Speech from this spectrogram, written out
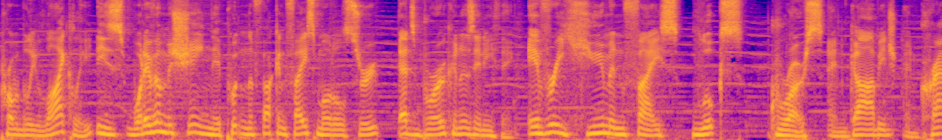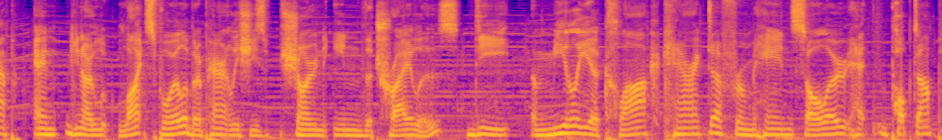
probably likely is whatever machine they're putting the fucking face models through, that's broken as anything. Every human face looks gross and garbage and crap. And, you know, look, light spoiler, but apparently she's shown in the trailers. The Emilia Clarke character from Han Solo had popped up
